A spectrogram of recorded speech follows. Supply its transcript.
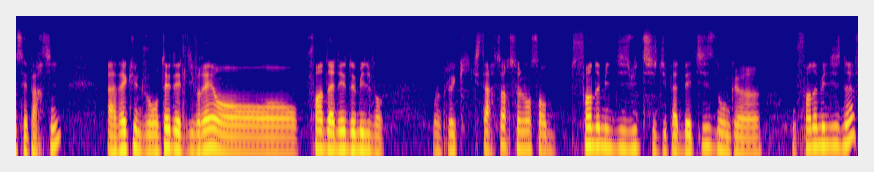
c'est parti, avec une volonté d'être livré en fin d'année 2020. Donc le Kickstarter se lance en fin 2018, si je dis pas de bêtises, donc, euh, ou fin 2019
